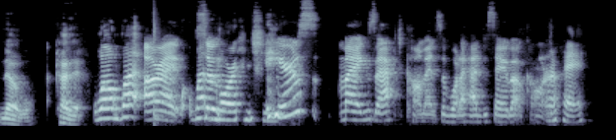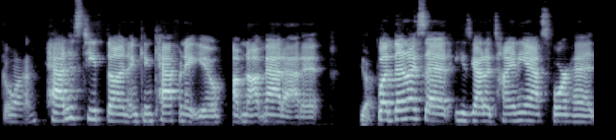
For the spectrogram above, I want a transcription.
no, cut it. Well, what? All right. What so more can she? here's my exact comments of what I had to say about Connor. Okay, go on. Had his teeth done and can caffeinate you. I'm not mad at it. Yeah. But then I said he's got a tiny ass forehead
